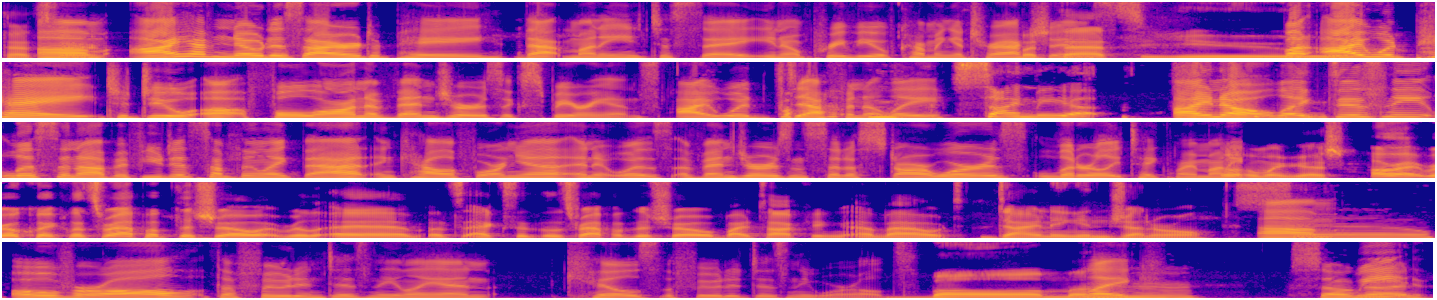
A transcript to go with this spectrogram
that's um, fair. I have no desire to pay that money to say, you know, preview of coming attractions. But attractions. that's you. But I would pay to do a full-on Avengers experience. I would definitely. Sign me up. I know, like Disney. Listen up. If you did something like that in California and it was Avengers instead of Star Wars, literally take my money. Oh my gosh! All right, real quick, let's wrap up the show. Uh, let's exit. Let's wrap up the show by talking about dining in general. Um, so overall, the food in Disneyland kills the food at Disney World. Bomb. Like Mhm. so good. we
